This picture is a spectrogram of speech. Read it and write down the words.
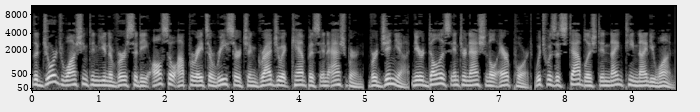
The George Washington University also operates a research and graduate campus in Ashburn, Virginia near Dulles International Airport which was established in 1991.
